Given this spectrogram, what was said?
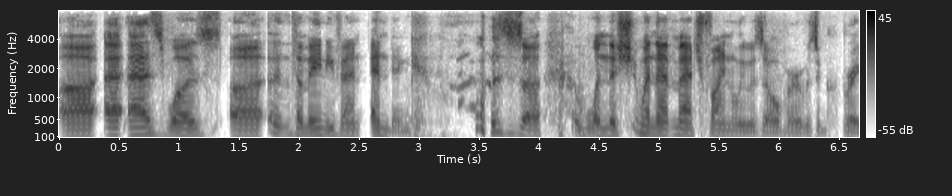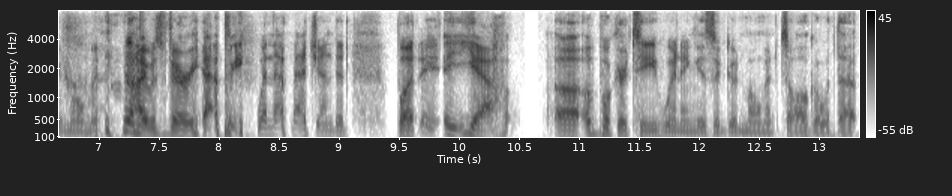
Uh, as was uh, the main event ending. was uh, when the sh- when that match finally was over. It was a great moment. I was very happy when that match ended. But uh, yeah, uh, a Booker T winning is a good moment, so I'll go with that.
